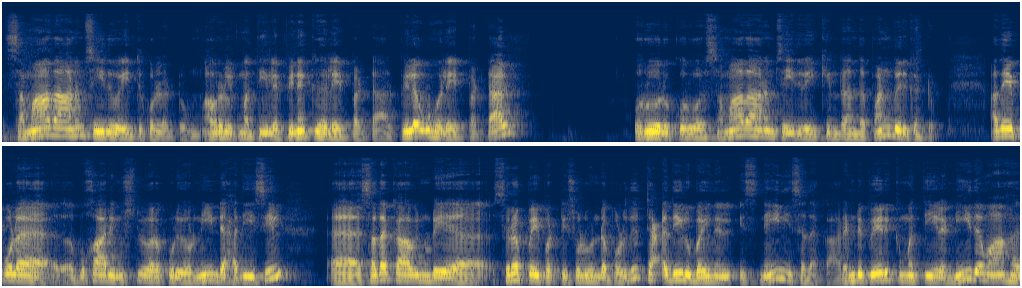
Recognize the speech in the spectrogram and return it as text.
சமாதானம் செய்து வைத்துக் கொள்ளட்டும். அவர்களுக்கு மத்தியிலே பிணக்குகள் ஏற்பட்டால் பிளவுகள் ஏற்பட்டால் ஒருவருக்கொருவர் சமாதானம் செய்து வைக்கின்ற அந்த பண்பு இருக்கட்டும். அதே போல் புகாரி முஸ்லீம் வரக்கூடிய ஒரு நீண்ட ஹதீஸில் சதக்காவினுடைய சிறப்பை பற்றி சொல்கின்ற பொழுது ததீலு பைனல் இஸ்னெய்னி சதக்கா. ரெண்டு பேருக்கு மத்தியில் நீதமாக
